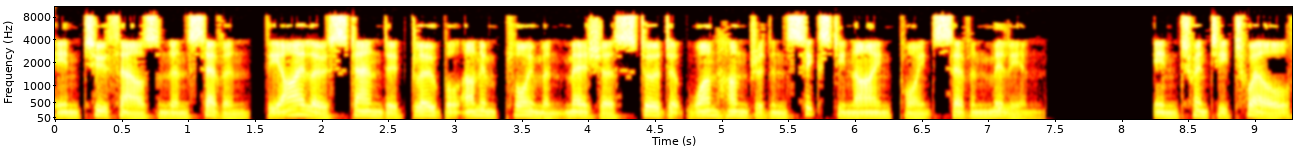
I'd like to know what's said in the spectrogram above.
In 2007, the ILO standard global unemployment measure stood at 169.7 million. In 2012,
